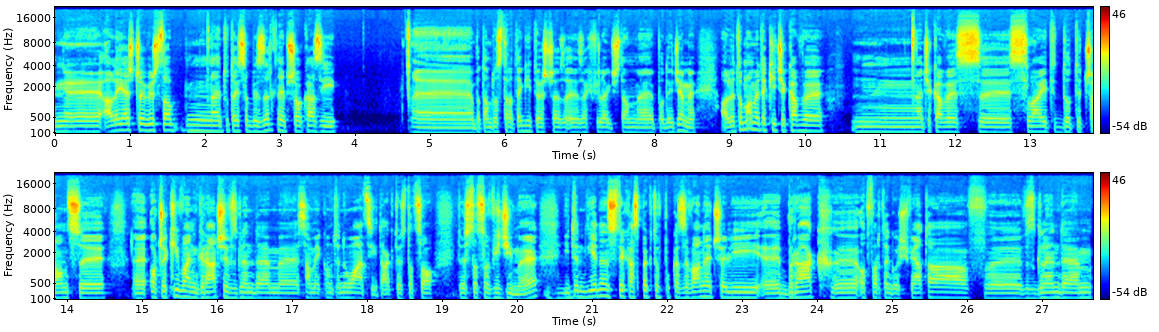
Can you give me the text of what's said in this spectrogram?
e, ale jeszcze, wiesz co, mm, tutaj sobie zerknę przy okazji, e, bo tam do strategii to jeszcze za, za chwilę gdzieś tam e, podejdziemy, ale tu mamy taki ciekawy, mm, ciekawy s, slajd dotyczący e, oczekiwań graczy względem e, samej kontynuacji, tak? To jest to, co, to jest to, co widzimy. I ten jeden z tych aspektów pokazywany, czyli e, brak otwartego świata w, względem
